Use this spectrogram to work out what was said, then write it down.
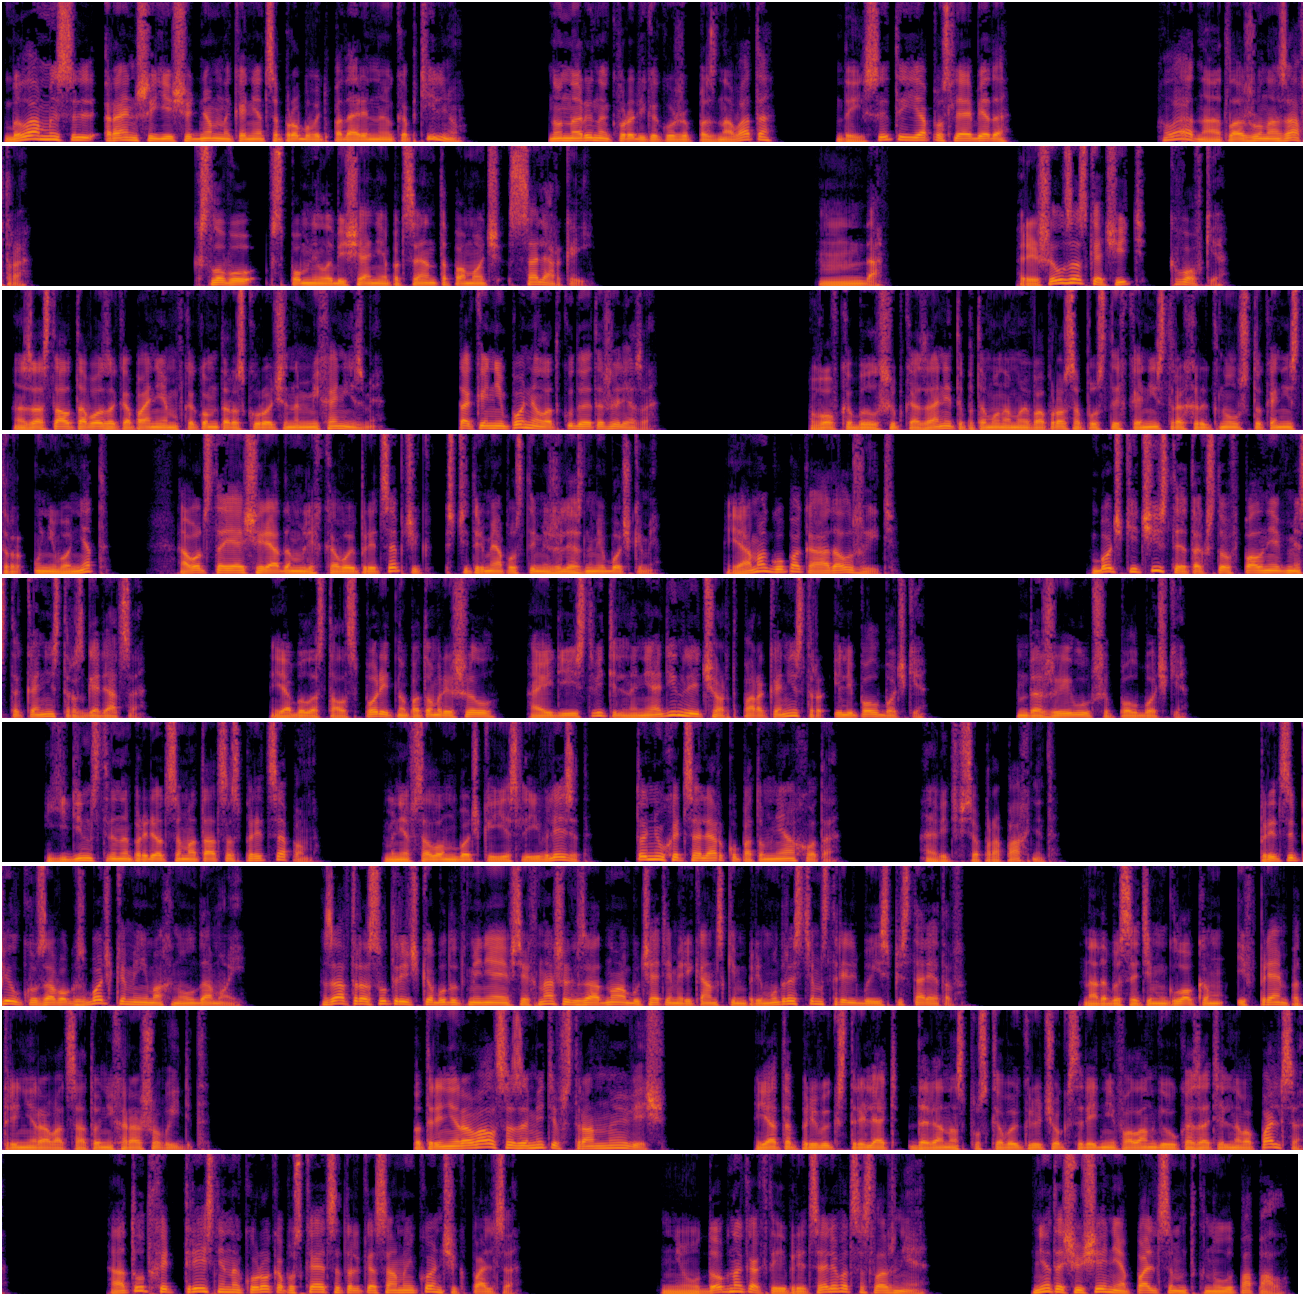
Была мысль раньше еще днем наконец опробовать подаренную коптильню, но на рынок вроде как уже поздновато, да и сытый я после обеда. Ладно, отложу на завтра. К слову, вспомнил обещание пациента помочь с соляркой. М-да. Решил заскочить к Вовке. Застал того за копанием в каком-то раскуроченном механизме. Так и не понял, откуда это железо. Вовка был шибко занят, и потому на мой вопрос о пустых канистрах рыкнул, что канистр у него нет, а вот стоящий рядом легковой прицепчик с четырьмя пустыми железными бочками я могу пока одолжить. Бочки чистые, так что вполне вместо канистр сгодятся. Я было стал спорить, но потом решил, а и действительно, не один ли черт, пара канистр или полбочки? Даже и лучше полбочки. Единственно придется мотаться с прицепом. Мне в салон бочка, если и влезет, то нюхать солярку потом неохота. А ведь все пропахнет. Прицепил кузовок с бочками и махнул домой. Завтра с утречка будут меня и всех наших заодно обучать американским премудростям стрельбы из пистолетов. Надо бы с этим глоком и впрямь потренироваться, а то нехорошо выйдет. Потренировался, заметив странную вещь. Я-то привык стрелять, давя на спусковой крючок средней фалангой указательного пальца, а тут хоть тресни на курок опускается только самый кончик пальца. Неудобно как-то и прицеливаться сложнее. Нет ощущения, пальцем ткнул и попал.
